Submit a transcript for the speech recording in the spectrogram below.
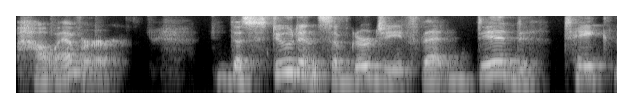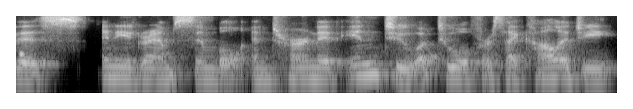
however, the students of Gurdjieff that did take this Enneagram symbol and turn it into a tool for psychology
